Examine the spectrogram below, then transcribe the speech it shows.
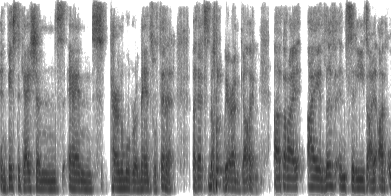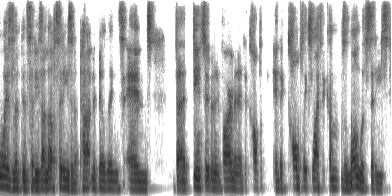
investigations and paranormal romance within it, but that's not where I'm going. Uh, but I, I live in cities. I, I've always lived in cities. I love cities and apartment buildings and the dense urban environment and the, comp- and the complex life that comes along with cities.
